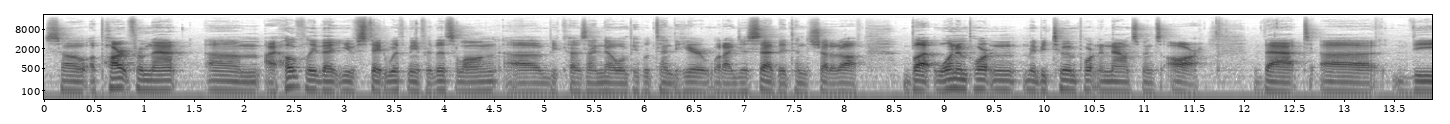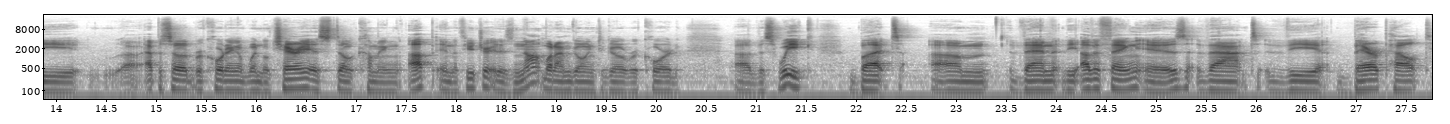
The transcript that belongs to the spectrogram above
So, apart from that, um, I hopefully that you've stayed with me for this long uh, because I know when people tend to hear what I just said, they tend to shut it off. But one important, maybe two important announcements are that uh, the uh, episode recording of Wendell Cherry is still coming up in the future. It is not what I'm going to go record uh, this week, but um, then the other thing is that the Barepelt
